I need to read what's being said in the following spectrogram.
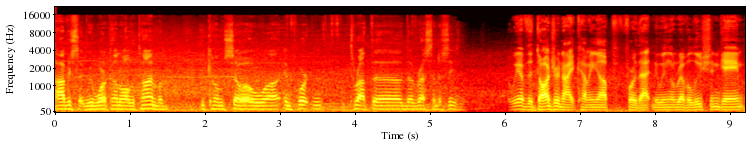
obviously we work on all the time, but become so uh, important throughout the, the rest of the season. We have the Dodger night coming up for that New England Revolution game.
